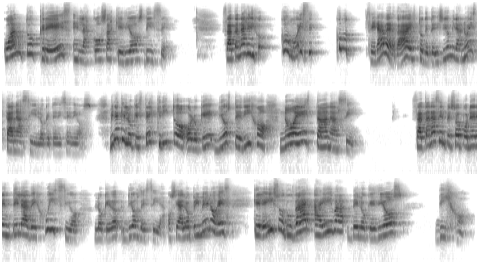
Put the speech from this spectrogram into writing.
¿Cuánto crees en las cosas que Dios dice? Satanás le dijo, ¿cómo? Ese, ¿Cómo será verdad esto que te dice Dios? Mira, no es tan así lo que te dice Dios. Mira que lo que está escrito o lo que Dios te dijo no es tan así. Satanás empezó a poner en tela de juicio lo que Dios decía. O sea, lo primero es que le hizo dudar a Eva de lo que Dios dijo.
